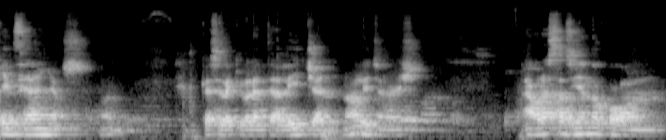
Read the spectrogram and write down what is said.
15 años, que es el equivalente a lead gen, ¿no? Lead generation. Ahora estás viendo con,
